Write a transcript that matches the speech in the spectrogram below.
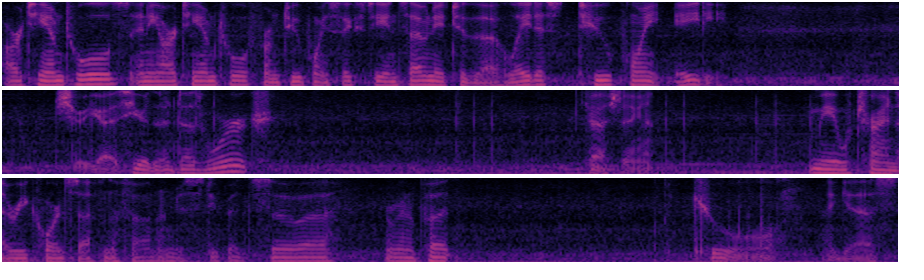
RTM tools, any RTM tool from 2.60 and 70 to the latest 2.80. Show you guys here that it does work. Gosh dang it me trying to record stuff on the phone. I'm just stupid. So uh, we're gonna put cool, I guess.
